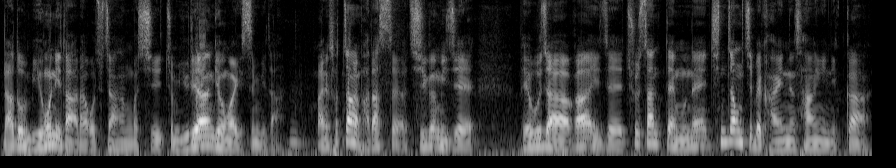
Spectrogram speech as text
나도 미혼이다라고 주장하는 것이 좀 유리한 경우가 있습니다. 만약 소장을 받았어요. 지금 이제 배우자가 이제 출산 때문에 친정 집에 가 있는 상황이니까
